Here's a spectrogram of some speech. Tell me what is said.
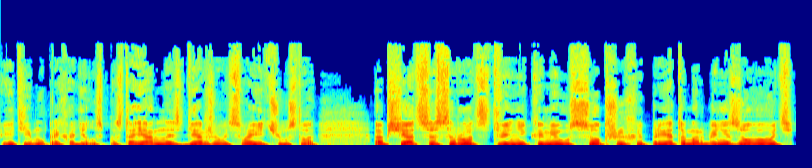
Ведь ему приходилось постоянно сдерживать свои чувства, общаться с родственниками усопших и при этом организовывать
